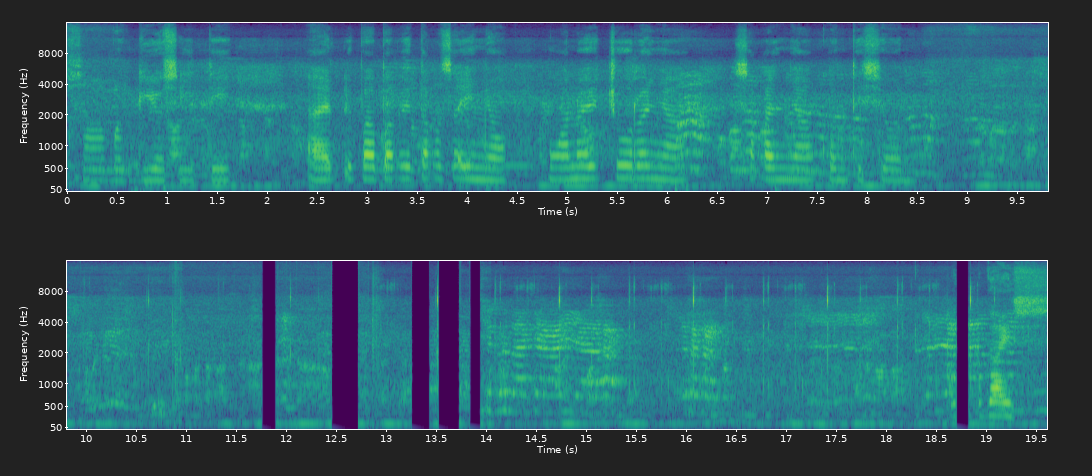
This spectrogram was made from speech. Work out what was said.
sa Baguio City. At ipapakita ko sa inyo kung ano yung tsura niya sa kanyang kondisyon. Guys,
